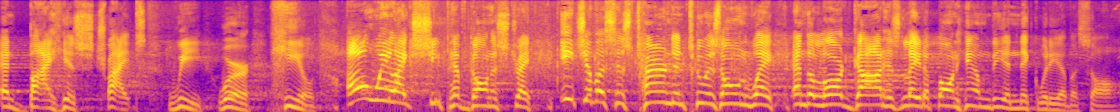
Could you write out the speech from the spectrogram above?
and by his stripes we were healed. All we like sheep have gone astray. Each of us has turned into his own way, and the Lord God has laid upon him the iniquity of us all.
